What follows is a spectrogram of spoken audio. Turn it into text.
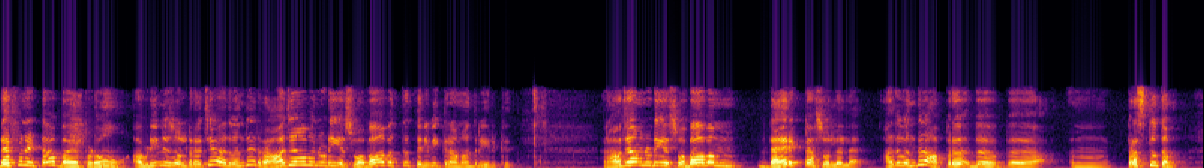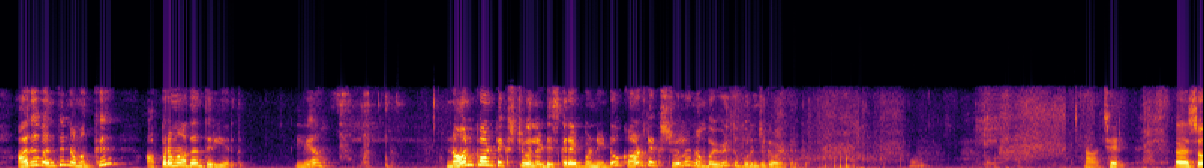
டெஃபினட்டா பயப்படும் அப்படின்னு சொல்றச்சே அது வந்து ராஜாவினுடைய ஸ்வபாவத்தை தெரிவிக்கிற மாதிரி இருக்கு. ராஜாவினுடைய ஸ்வபாவம் டைரக்டா சொல்லலை. அது வந்து அப்ர பிரஸ்துதம். அது வந்து நமக்கு அப்புறமா தான் தெரியறது. இல்லையா? நான் கான்டெக்ஸ்டுவலை டிஸ்கிரைப் பண்ணிட்டோம். கான்டெக்ஸ்டுவலை நம்ம இழுத்து புரிஞ்சுக்க வேண்டியிருக்கு. ஆ சரி. ஸோ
